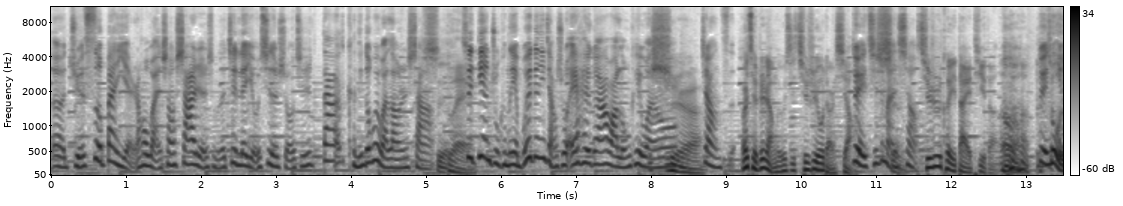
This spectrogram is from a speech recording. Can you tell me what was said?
呃角色扮演，然后晚上杀人什么的这类游戏的时候，其实大家肯定都会玩狼人杀，是。对，所以店主可能也不会跟你讲说，哎，还有个阿瓦隆可以玩哦，是。这样子。而且这两个游戏其实有点像，对，其实蛮像，其实可以代替的。嗯，对，因为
